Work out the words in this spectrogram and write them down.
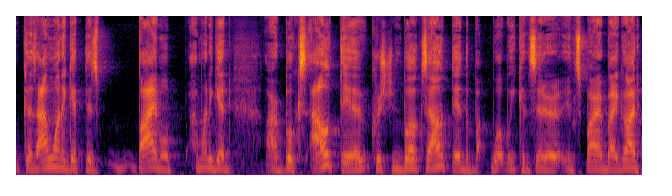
because I want to get this Bible, I want to get our books out there, Christian books out there, the, what we consider inspired by God.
